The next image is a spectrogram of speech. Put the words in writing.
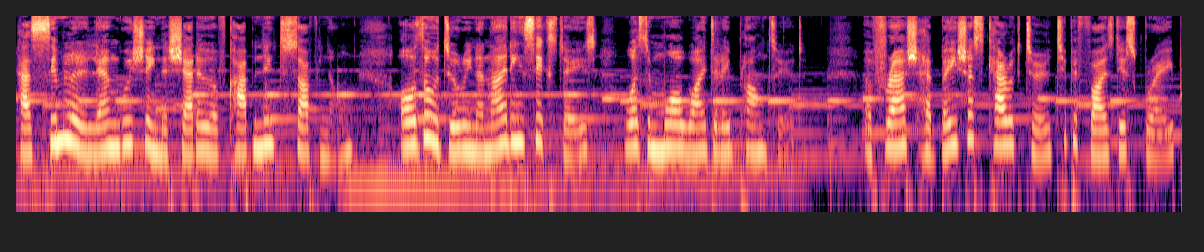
has similarly languished in the shadow of Cabernet Sauvignon, although during the 1960s was more widely planted. A fresh herbaceous character typifies this grape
